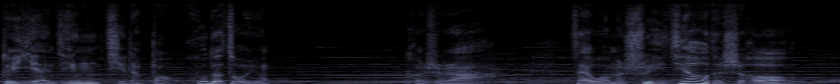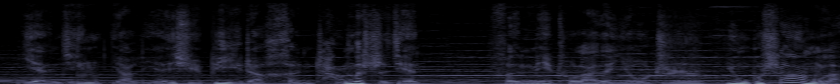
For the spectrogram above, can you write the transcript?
对眼睛起着保护的作用。可是啊，在我们睡觉的时候，眼睛要连续闭着很长的时间，分泌出来的油脂用不上了，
